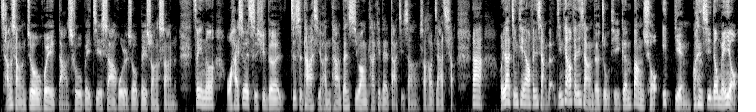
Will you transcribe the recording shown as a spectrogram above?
常常就会打出被接杀或者说被双杀呢？所以呢，我还是会持续的支持他，喜欢他，但希望他可以在打击上稍稍加强。那。回到今天要分享的，今天要分享的主题跟棒球一点关系都没有，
